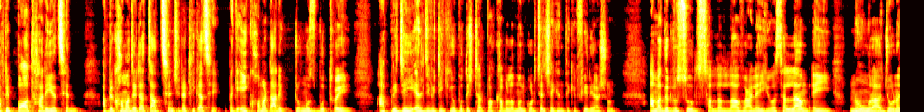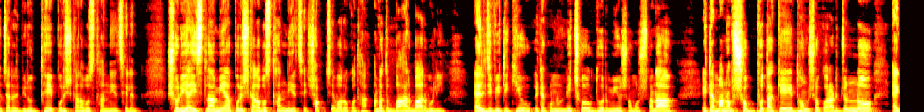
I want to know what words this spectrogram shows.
আপনি পথ হারিয়েছেন, আপনি ক্ষমা যেটা চাচ্ছেন সেটা ঠিক আছে তাকে এই ক্ষমাটা আরেকটু মজবুত হয়ে আপনি যেই এলজিবিটি কিউ প্রতিষ্ঠার পক্ষাবলম্বন করছেন সেখান থেকে ফিরে আসুন। আমাদের রসুল সাল্লাহ আলহি ওয়াসাল্লাম এই নোংরা যৌনাচারের বিরুদ্ধে পরিষ্কার অবস্থান নিয়েছিলেন। শরিয়া ইসলামিয়া পরিষ্কার অবস্থান নিয়েছে, সবচেয়ে বড় কথা। আমরা তো বারবার বলি এলজিবিটি কিউ এটা কোনো নিছক ধর্মীয় সমস্যা না। এটা মানব সভ্যতাকে ধ্বংস করার জন্য এক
